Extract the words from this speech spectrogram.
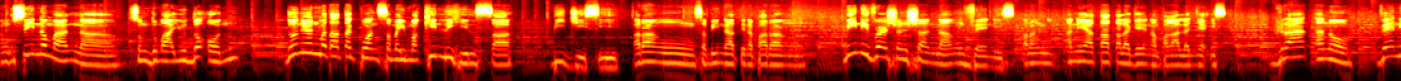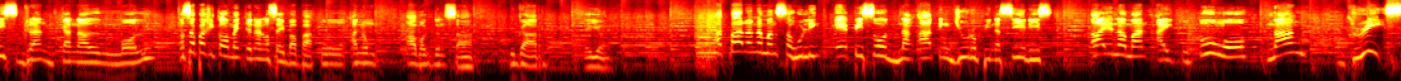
ng sino man na sundumayo doon. Doon yun matatagpuan sa may McKinley Hills sa BGC. Parang sabihin natin na parang mini version siya ng Venice. Parang ano yata talaga yun ang pangalan niya is Grand ano Venice Grand Canal Mall. Basta paki-comment nyo na lang sa ibaba kung anong tawag dun sa lugar na yun. Para naman sa huling episode ng ating Europina series, tayo naman ay tutungo ng Greece.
